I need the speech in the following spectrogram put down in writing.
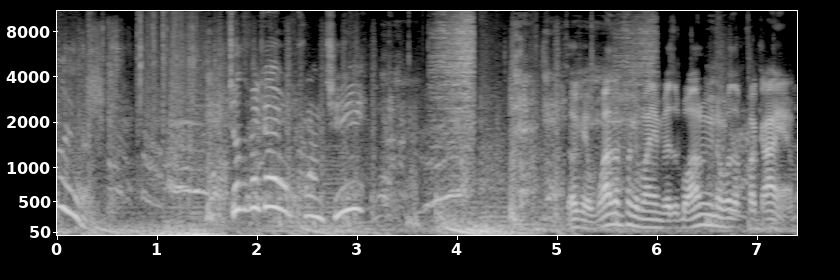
on there? Chill the fuck out, Crunchy. Okay, why the fuck am I invisible? I don't even know where the fuck I am.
